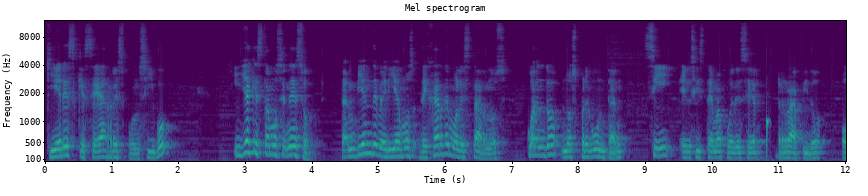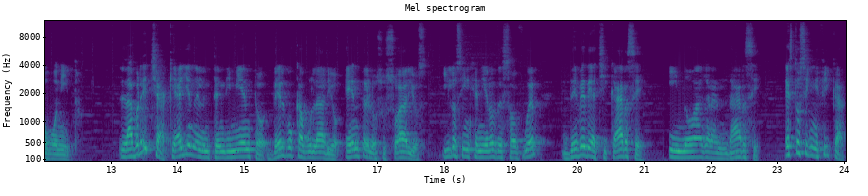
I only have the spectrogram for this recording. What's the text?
¿Quieres que sea responsivo? Y ya que estamos en eso, también deberíamos dejar de molestarnos cuando nos preguntan si el sistema puede ser rápido o bonito. La brecha que hay en el entendimiento del vocabulario entre los usuarios y los ingenieros de software debe de achicarse y no agrandarse. Esto significa,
